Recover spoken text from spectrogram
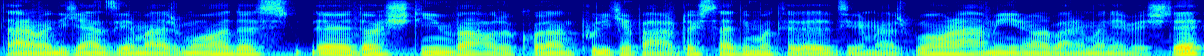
درآمدی که از زیر مجموعه داشتیم و حالا کلا پولی که برداشت زدیم و تعداد زیر مجموعه رو همه اینا رو برای ما نوشته.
